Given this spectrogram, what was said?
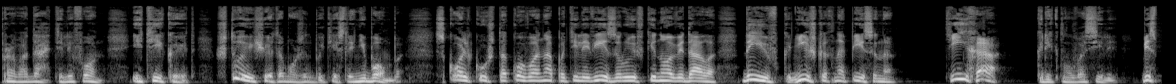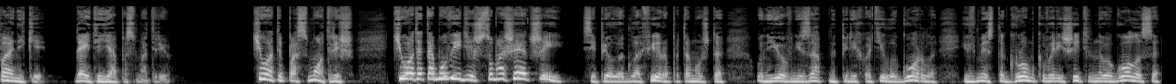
Провода, телефон и тикает. Что еще это может быть, если не бомба? Сколько уж такого она по телевизору и в кино видала, да и в книжках написано. «Тихо!» — крикнул Василий. «Без паники. Дайте я посмотрю». «Чего ты посмотришь? Чего ты там увидишь, сумасшедший?» — сипела Глафира, потому что у нее внезапно перехватило горло, и вместо громкого решительного голоса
